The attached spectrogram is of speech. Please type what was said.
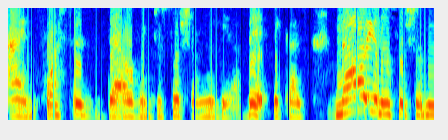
I'm forced to delve into social media a bit because now you know social media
